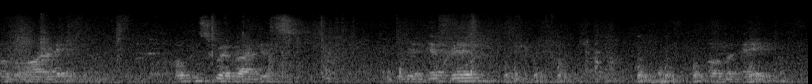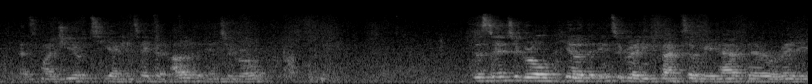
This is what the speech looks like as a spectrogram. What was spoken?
over Ra, open square brackets, we get Fn over A. That's my g of t, I can take that out of the integral. This integral here, the integrating factor we have there already.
